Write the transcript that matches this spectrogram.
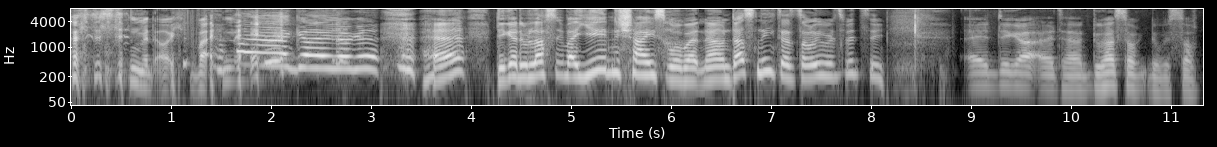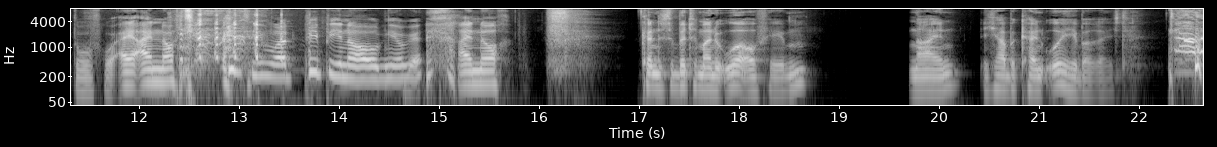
Was ist denn mit euch beiden? ey? Ah, geil, Junge. Hä? Digga, du lachst über jeden Scheiß, Robert, ne? Und das nicht, das ist doch übelst witzig. Ey, Digga, Alter, du hast doch, du bist doch doof, Robert. Ey, einen noch. Timo hat Pipi in den Augen, Junge. Einen noch. Könntest du bitte meine Uhr aufheben? Nein, ich habe kein Urheberrecht. Ah,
